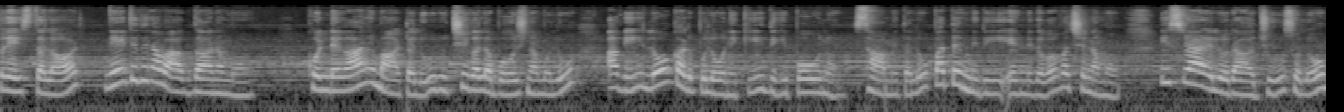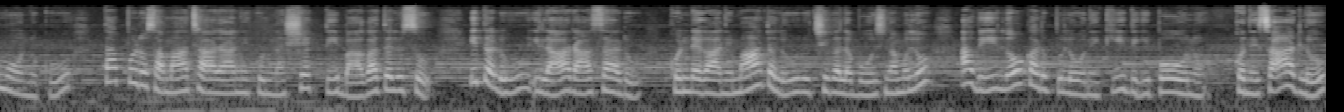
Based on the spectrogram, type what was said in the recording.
ప్రేస్ ద లార్డ్ నేటి దిన వాగ్దానము. కొండగాని మాటలు రుచిగల భోజనములు అవి లో కడుపులోనికి దిగిపోవును. సామెతలు పద్దెనిమిది ఎనిమిదవ వచనము. ఇస్రాయేలు రాజు సొలోమోనుకు తప్పుడు సమాచారానికున్న శక్తి బాగా తెలుసు. ఇతడు ఇలా రాశాడు. కొండగాని మాటలు రుచిగల భోజనములు అవి లో కడుపులోనికి దిగిపోవును. కొన్నిసార్లు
